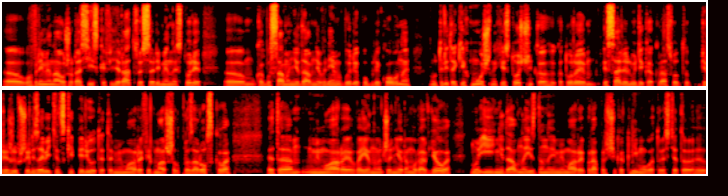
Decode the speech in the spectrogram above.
э, во времена уже Российской Федерации, современной истории, э, как бы самое недавнее время были опубликованы внутри таких мощных источников, которые писали люди, как раз вот пережившие Елизаветинский период. Это мемуары фельдмаршала Прозоровского, это мемуары военного инженера Муравьева, ну и недавно изданные мемуары прапорщика Климова. То есть это э,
